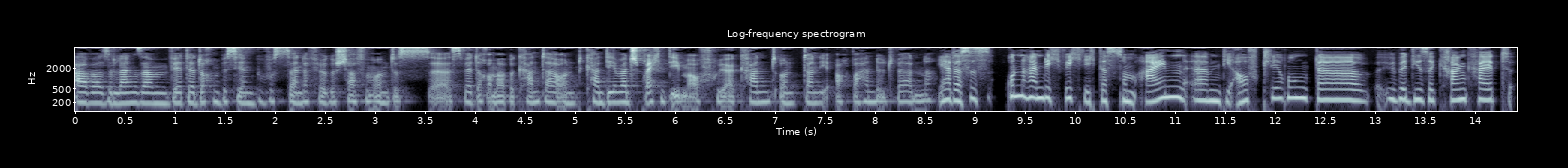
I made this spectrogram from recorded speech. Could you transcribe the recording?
Aber so langsam wird ja doch ein bisschen Bewusstsein dafür geschaffen und es, äh, es wird auch immer bekannter und kann dementsprechend eben auch früh erkannt und dann auch behandelt werden. Ne? Ja, das ist unheimlich wichtig, dass zum einen ähm, die Aufklärung da über diese Krankheit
